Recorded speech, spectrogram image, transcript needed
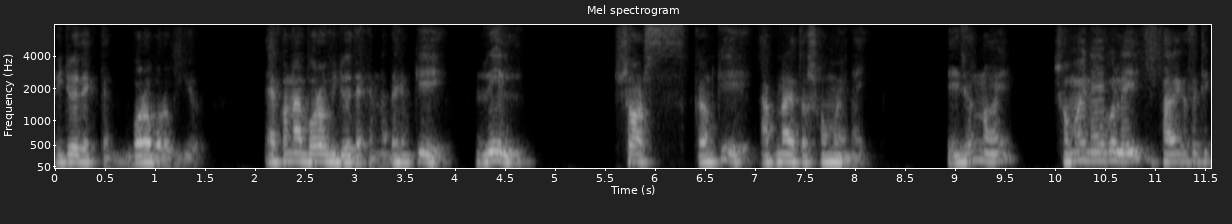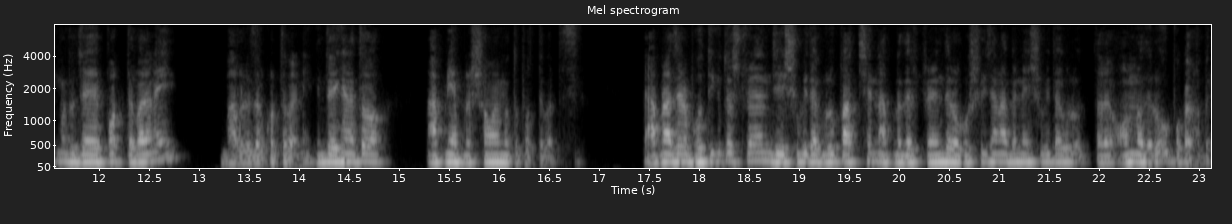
ভিডিও দেখতেন, বড় বড় ভিডিও। এখন আর বড় ভিডিও দেখেন না। দেখেন কি? রিল শর্টস কারণ কি, আপনার এত সময় নাই। এই জন্যই সময় নেই বলেই স্যারের কাছে ঠিক মতো যায় পড়তে পারে নাই, ভালো রেজাল্ট করতে পারে নাই। কিন্তু এখানে তো আপনি আপনার সময় মতো পড়তে পারতেছেন। আপনারা যারা ভর্তিকৃত স্টুডেন্ট যে সুবিধাগুলো পাচ্ছেন, আপনাদের ফ্রেন্ডদের অবশ্যই জানাবেন এই সুবিধাগুলো, তাহলে অন্যদেরও উপকার হবে।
